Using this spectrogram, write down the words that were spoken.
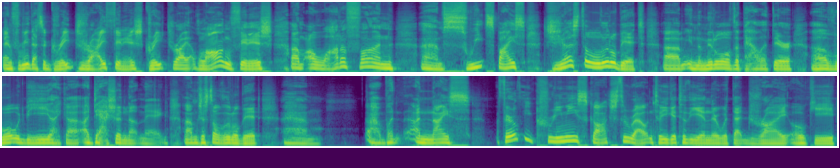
And for me that's a great dry finish great dry long finish. Um, a lot of fun. Um, sweet spice just a little bit um, in the middle of the palate there of what would be like a, a dash of nutmeg um, just a little bit. Um, uh, but a nice, fairly creamy scotch throughout until you get to the end there with that dry, oaky,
